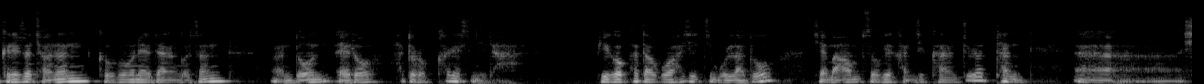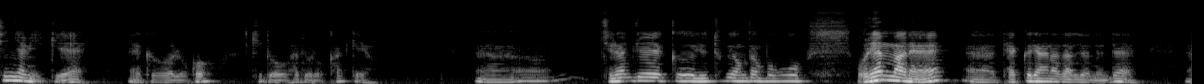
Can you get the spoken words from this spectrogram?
그래서 저는 그 부분에 대한 것은 어, 논외로 하도록 하겠습니다. 비겁하다고 하실지 몰라도 제 마음속에 간직하는 뚜렷한 아, 신념이 있기에 그걸 놓고 기도하도록 할게요. 어, 지난주에 그 유튜브 영상 보고 오랜만에 어, 댓글이 하나 달렸는데 어,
